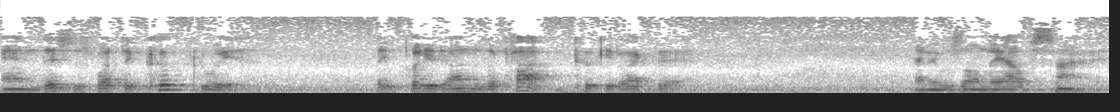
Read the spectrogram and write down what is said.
and this is what they cooked with. They put it under the pot and cook it like that and it was on the outside.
